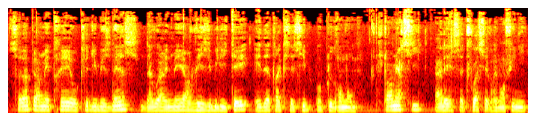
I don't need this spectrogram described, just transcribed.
Cela permettrait aux clés du business d'avoir une meilleure visibilité et d'être accessible au plus grand nombre. Je te remercie. Allez, cette fois c'est vraiment fini.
